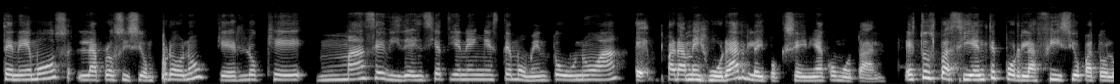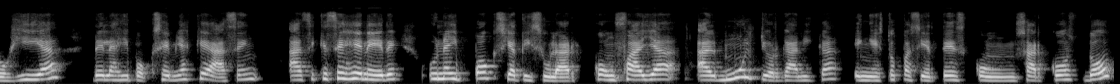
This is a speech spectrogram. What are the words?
tenemos la posición prono, que es lo que más evidencia tiene en este momento 1A eh, para mejorar la hipoxemia como tal. Estos pacientes, por la fisiopatología de las hipoxemias que hacen, hace que se genere una hipoxia tisular con falla multiorgánica en estos pacientes con SARS-CoV-2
